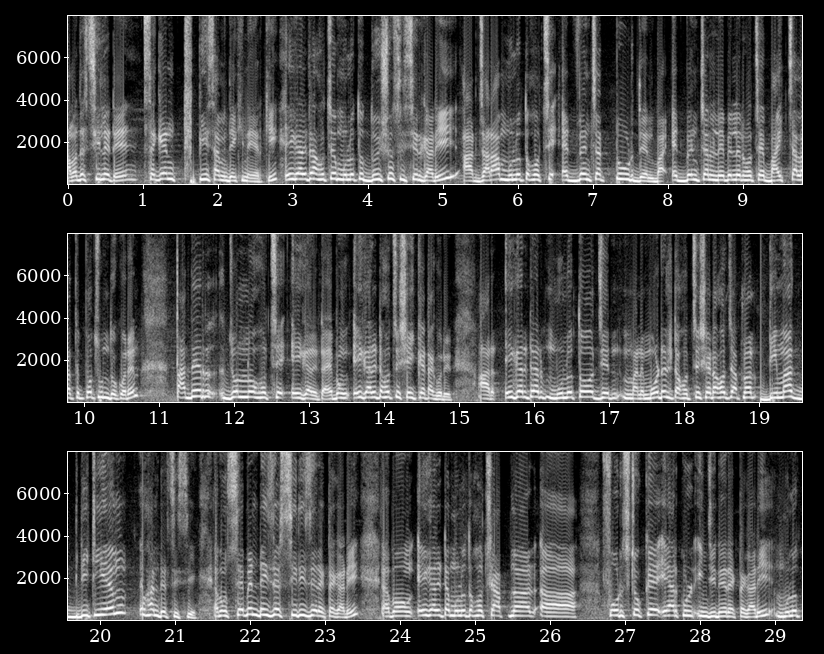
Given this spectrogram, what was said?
আমাদের সিলেটে সেকেন্ড পিস আমি দেখি নাই আর কি। এই গাড়িটা হচ্ছে মূলত দুইশো সিসির গাড়ি, আর যারা মূলত হচ্ছে অ্যাডভেঞ্চার ট্যুর দেন বা অ্যাডভেঞ্চার লেভেলের হচ্ছে বাইক চালাতে পছন্দ করেন, তাদের জন্য হচ্ছে এই গাড়িটা এবং এই গাড়িটা হচ্ছে সেই ক্যাটাগরির আর এই গাড়িটার মূলত যে মানে মডেলটা হচ্ছে সেটা হচ্ছে আপনার ডিমাক ডিটিএম টু হান্ড্রেড সিসি এবং সেভেন ডেজের সিরিজের একটা গাড়ি এবং এই গাড়িটা মূলত হচ্ছে আপনার ফোর স্টোকে এয়ার কুল্ড ইঞ্জিনের একটা গাড়ি। মূলত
